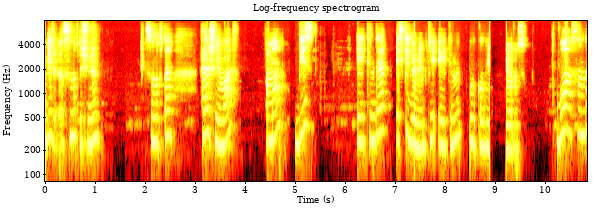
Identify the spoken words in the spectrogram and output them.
bir sınıf düşünün. Sınıfta her şey var ama biz eğitimde eski dönemki eğitimi uyguluyoruz. Bu aslında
